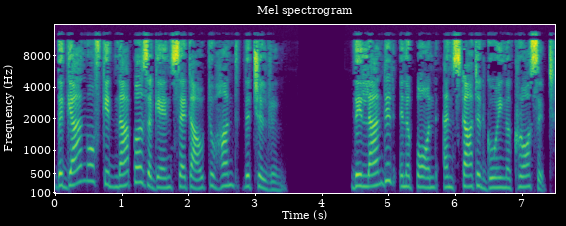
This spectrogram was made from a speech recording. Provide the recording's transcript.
The gang of kidnappers again set out to hunt the children. They landed in a pond and started going across it.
